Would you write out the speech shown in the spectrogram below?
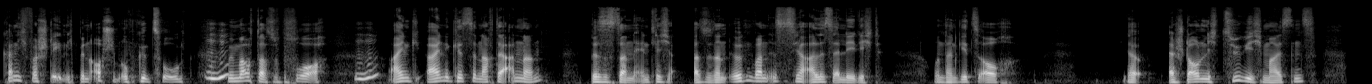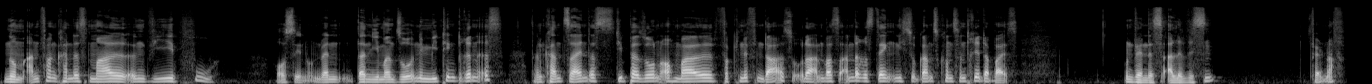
Kann ich verstehen. Ich bin auch schon umgezogen. Und ich mir auch dachte, boah, ein, eine Kiste nach der anderen, bis es dann endlich, also dann irgendwann ist es ja alles erledigt. Und dann geht's auch ja, erstaunlich zügig meistens. Nur am Anfang kann das mal irgendwie puh, aussehen. Und wenn dann jemand so in einem Meeting drin ist, dann kann es sein, dass die Person auch mal verkniffen da ist oder an was anderes denkt, nicht so ganz konzentriert dabei ist. Und wenn das alle wissen, fair enough.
